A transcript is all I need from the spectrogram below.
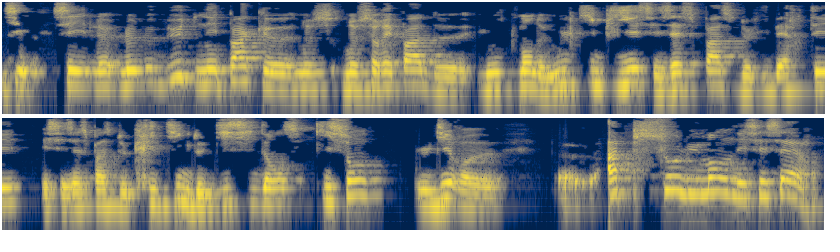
c'est, le, le, le, but n'est pas que ne, ne serait pas de, uniquement de multiplier ces espaces de liberté et ces espaces de critique, de dissidence qui sont, je veux dire, absolument nécessaires.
